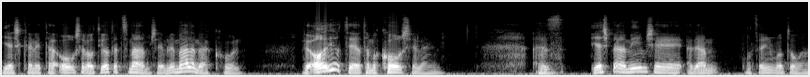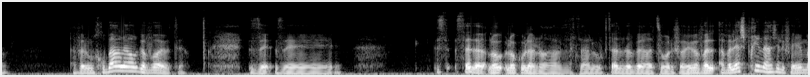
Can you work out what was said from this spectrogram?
יש כאן את האור של האותיות עצמם, שהם למעלה מהכל, ועוד יותר את המקור שלהם. אז יש פעמים שאדם רוצה ללמוד תורה, אבל הוא מחובר לאור גבוה יותר. זה, זה... בסדר, לא, לא כולנו הרב זצ"ל, הוא קצת מדבר על עצמו לפעמים, אבל, אבל יש בחינה שלפעמים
